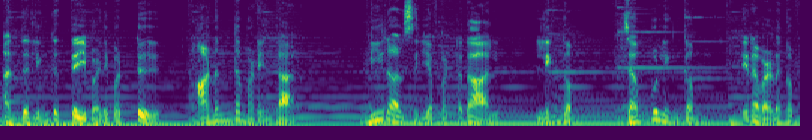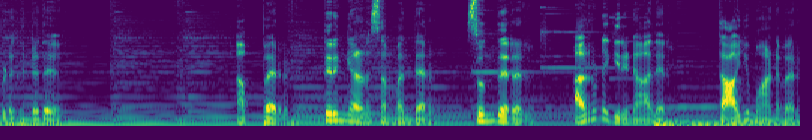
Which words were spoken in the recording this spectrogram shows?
அந்த லிங்கத்தை வழிபட்டு ஆனந்தமடைந்தார். நீரால் செய்யப்பட்டதால் லிங்கம் ஜம்புலிங்கம் என வழங்கப்படுகின்றது. அப்பர் திருஞான சம்பந்தர் சுந்தரர் அருணகிரிநாதர் தாயுமானவர்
